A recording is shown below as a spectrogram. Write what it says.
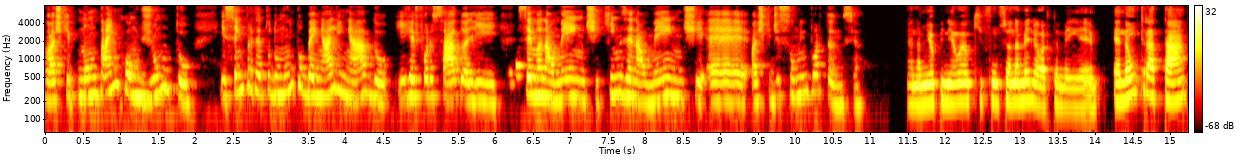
Eu acho que montar em conjunto e sempre ter tudo muito bem alinhado e reforçado ali semanalmente, quinzenalmente, é, acho que de suma importância. É, na minha opinião, é o que funciona melhor também. É, é não tratar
